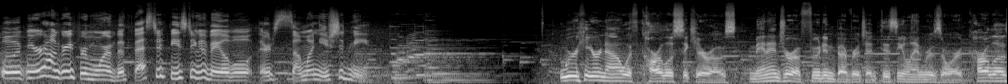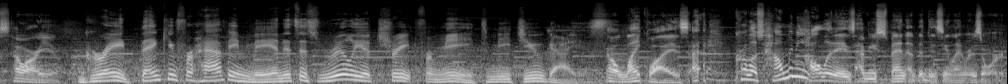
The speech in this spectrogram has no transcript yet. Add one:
Well, if you're hungry for more of the festive feasting available, there's someone you should meet. We're here now with Carlos Siqueiros, manager of food and beverage at Disneyland Resort. Carlos, how are you? Great, thank you for having me, and it's just really a treat for me to meet you guys. Oh, likewise. I, Carlos, how many holidays have you spent at the Disneyland Resort?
